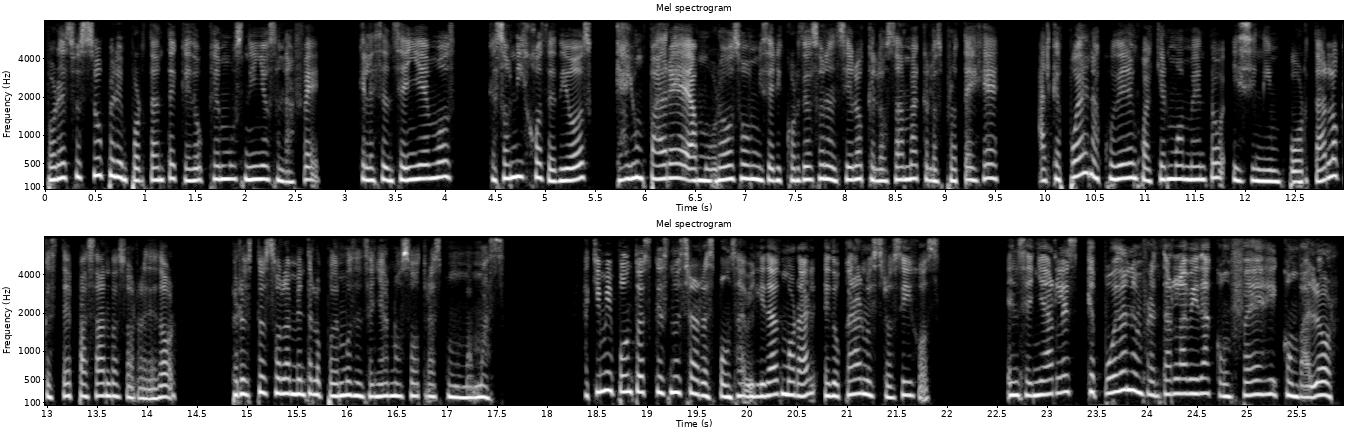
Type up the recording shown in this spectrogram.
Por eso es súper importante que eduquemos niños en la fe, que les enseñemos que son hijos de Dios, que hay un Padre amoroso, misericordioso en el cielo que los ama, que los protege, al que pueden acudir en cualquier momento y sin importar lo que esté pasando a su alrededor. Pero esto solamente lo podemos enseñar nosotras como mamás. Aquí mi punto es que es nuestra responsabilidad moral educar a nuestros hijos, enseñarles que puedan enfrentar la vida con fe y con valor,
